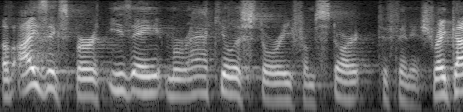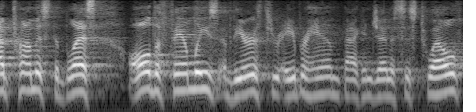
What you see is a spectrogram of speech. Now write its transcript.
of Isaac's birth is a miraculous story from start to finish, right? God promised to bless all the families of the earth through Abraham back in Genesis 12.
